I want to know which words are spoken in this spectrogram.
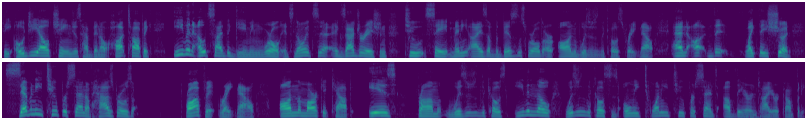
The OGL changes have been a hot topic even outside the gaming world. It's no ex exaggeration to say many eyes of the business world are on Wizards of the Coast right now. And uh, the, like they should. 72% of Hasbro's profit right now on the market cap is from Wizards of the Coast, even though Wizards of the Coast is only 22% of their entire company.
